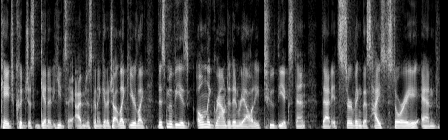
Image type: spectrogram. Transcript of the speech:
cage could just get it. He'd say i'm just to get a job like you're like this movie is only grounded in reality to the extent that it's serving this heist story and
